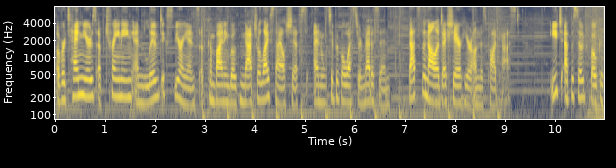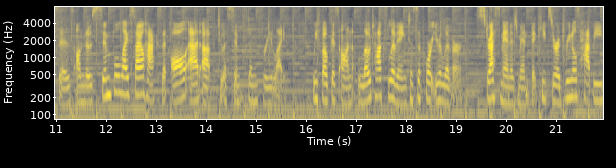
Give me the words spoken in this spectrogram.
Over 10 years of training and lived experience of combining both natural lifestyle shifts and typical Western medicine, that's the knowledge I share here on this podcast. Each episode focuses on those simple lifestyle hacks that all add up to a symptom free life. We focus on low tox living to support your liver, stress management that keeps your adrenals happy,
